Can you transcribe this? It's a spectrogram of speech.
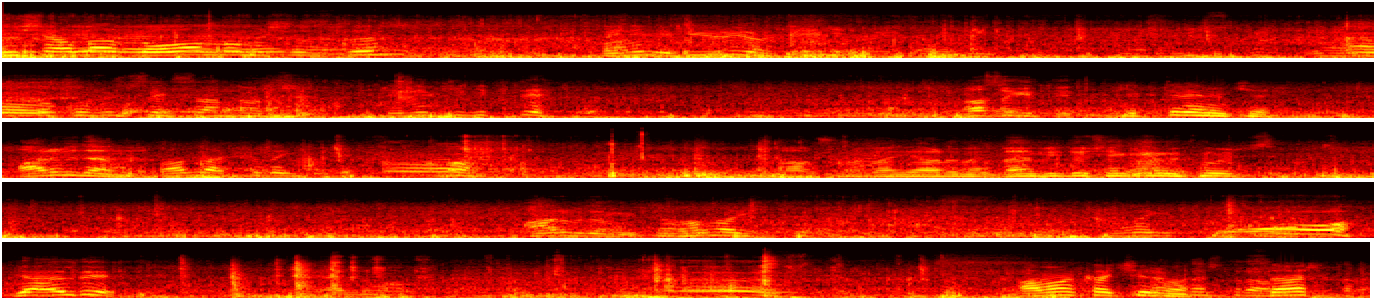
İnşallah dolanmamışızdır. Benimki yürüyor. 9384. Benimki gitti. Nasıl gitti? Gitti benimki. Harbiden mi? Vallahi şurada gitti. Abi şunu ben yardım edeyim. Ben video çekemiyorum. Harbiden mi gitti? Vallahi gitti. Şurada gitti. Oh geldi. Aman kaçırma. Yaklaştır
